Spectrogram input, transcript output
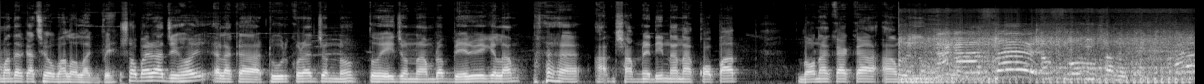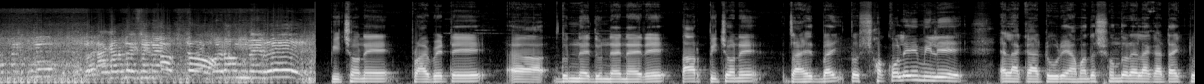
আমাদের কাছেও ভালো লাগবে। সবাই রাজি হয় এলাকা ট্যুর করার জন্য, তো এই জন্য আমরা বের হয়ে গেলাম। আর সামনের দিন নানা কপাত দনা কাকা, আমি। পিছনে প্রাইভেটে দুনিয়ায় দুনিয়ায় নেয় রে, তার পিছনে জাহেদ ভাই। তো সকলেই মিলে এলাকা টুরে আমাদের সুন্দর এলাকাটা একটু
